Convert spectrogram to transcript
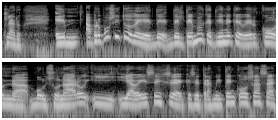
Claro. Em, a propósito del tema que tiene que ver con ah, Bolsonaro y, a veces eh, que se transmiten cosas ah,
